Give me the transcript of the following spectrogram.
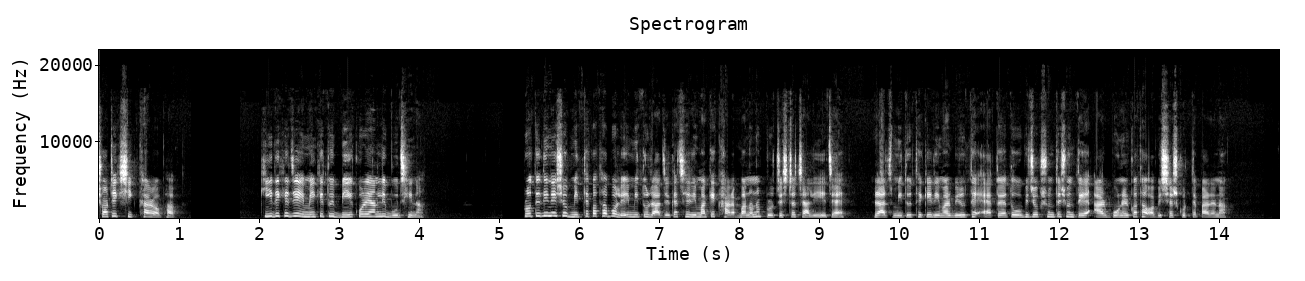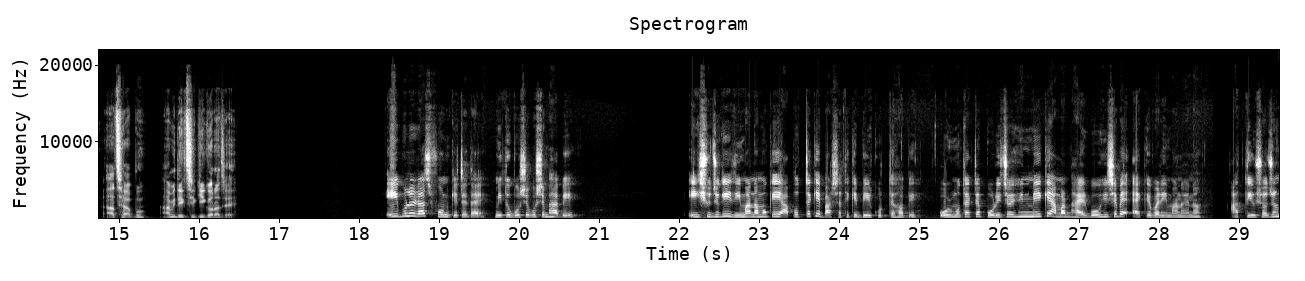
সঠিক শিক্ষার অভাব। কি দেখে যে এ মেয়েকে তুই বিয়ে করে আনলি বুঝি না। প্রতিদিন এসব মিথ্যে কথা বলে মিতু রাজের কাছে রিমাকে খারাপ বানানোর প্রচেষ্টা চালিয়ে যায়। রাজ মিতু থেকে রিমার বিরুদ্ধে এত এত অভিযোগ শুনতে শুনতে আর বোনের কথা অবিশ্বাস করতে পারে না। আচ্ছা আপু আমি দেখছি কি করা যায়। এই বলে রাজ ফোন কেটে দেয়। মিতু বসে বসে ভাবে এই সুযোগে রিমা নামক এই আপদটাকে বাসা থেকে বের করতে হবে। ওর মতো একটা পরিচয়হীন মেয়েকে আমার ভাইয়ের বউ হিসেবে একেবারেই মানায় না। আত্মীয় স্বজন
